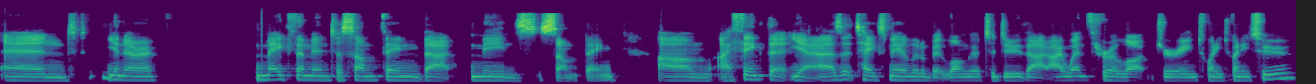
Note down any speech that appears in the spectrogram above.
and, you know, make them into something that means something. Um, I think that, yeah, as it takes me a little bit longer to do that, I went through a lot during 2022.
